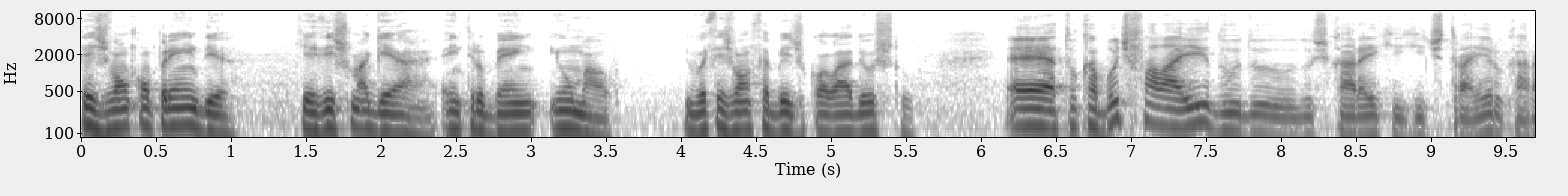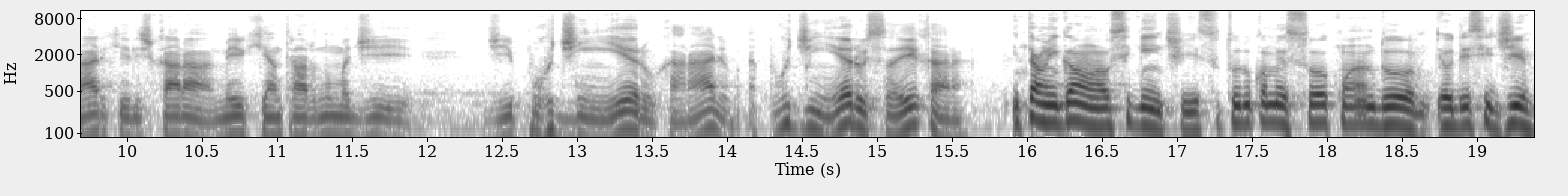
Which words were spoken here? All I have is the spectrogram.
vocês vão compreender que existe uma guerra entre o bem e o mal. E vocês vão saber de qual lado eu estou. É, tu acabou de falar aí do, do- dos caras aí que, que te traíram, caralho, que eles, cara, meio que entraram numa de, de ir por dinheiro, caralho. É por dinheiro isso aí, cara? Então, Igão, é o seguinte: isso tudo começou quando eu decidi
